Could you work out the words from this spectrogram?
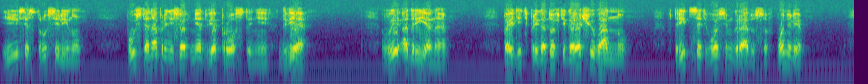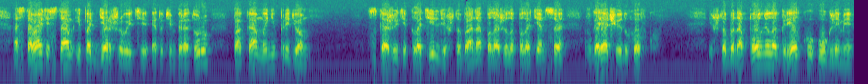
и сестру Селину. Пусть она принесет мне две простыни. Две. Вы, Адриена, пойдите приготовьте горячую ванну в 38 градусов, поняли?» Оставайтесь там и поддерживайте эту температуру, пока мы не придем. Скажите Клотильде, чтобы она положила полотенце в горячую духовку и чтобы наполнила грелку углями.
